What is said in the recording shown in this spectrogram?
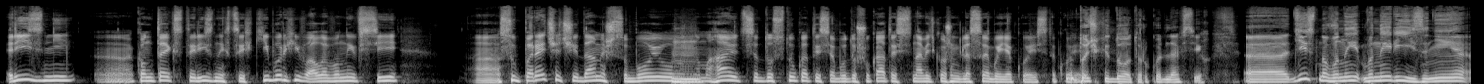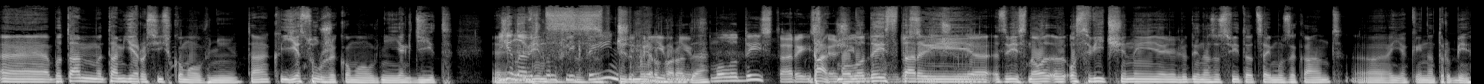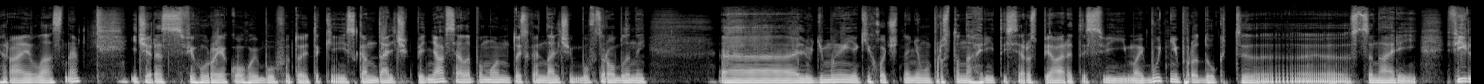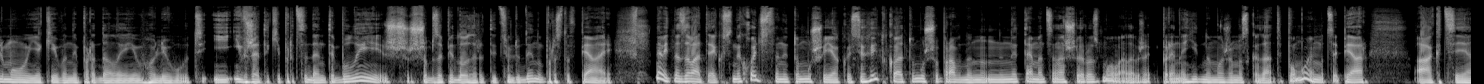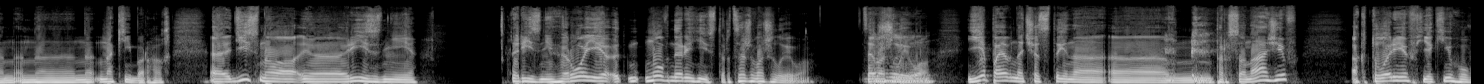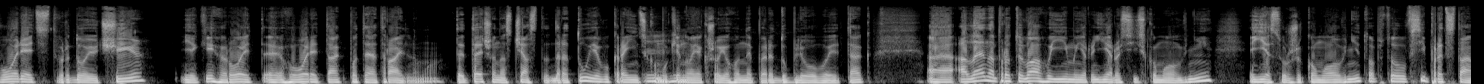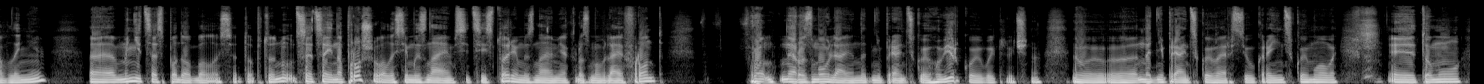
різні е, контексти різних цих кіборгів, але вони всі суперечачи да, між собою, mm. намагаються достукатися або дошукатись навіть кожен для себе якоїсь такої ну, точки доторку для всіх. Е, Дійсно, вони вони різні, е, бо там там є російськомовні, так, є суржикомовні, як дід. Є навіть Він конфлікти з, інших рівнів. Молодий, старий. Так, скажімо, молодий, старий, звісно, освічений людина з освіти, цей музикант, е, який на трубі грає, власне, і через фігуру якого й був той такий скандальчик піднявся, але, по-моєму, той скандальчик був зроблений е, людьми, які хочуть на ньому просто нагрітися, розпіарити свій майбутній продукт, е, сценарій фільму, який вони продали в Голлівуд. І і вже такі прецеденти були, щоб запідозрити цю людину просто в піарі. Навіть називати якось не хочеться, не тому, що якось гидко, а тому, що правда ну, не тема це нашої розмови, але вже принагідно можемо сказати. По-моєму, це піар. Акція на на, на, на кіборгах. Е, дійсно, е, різні різні герої. Мовний регістр це ж важливо. Це важливо. важливо. Є певна частина е, персонажів, акторів, які говорять твердою чи, які герої е, говорять так по-театральному. Те, те, що нас часто дратує в українському mm-hmm. кіно, якщо його не передубльовують. так. Е, але на противагу їм є російськомовні, є суржикомовні, тобто всі представлені. Е, мені це сподобалося. Тобто, ну, це це і напрошувалося, і ми знаємо всі ці історії, ми знаємо, як розмовляє фронт. Фронт не розмовляє над Дніпрянською говіркою, виключно, надніпрянською над Дніпрянською версією української мови. Тому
